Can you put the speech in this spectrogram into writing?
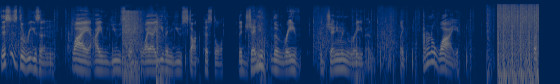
This is the reason why I use the, why I even use stock pistol, the genuine, the Raven, the genuine Raven. Like, I don't know why, but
